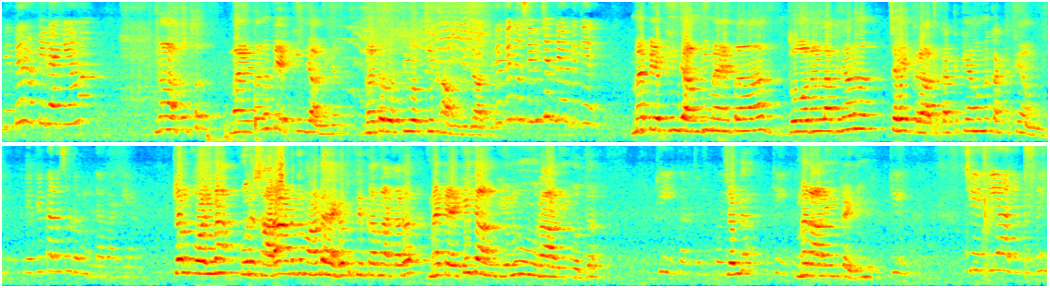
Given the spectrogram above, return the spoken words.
ਬੇਬੇ ਰੋਟੀ ਲੈ ਕੇ ਆਵਾਂ? ਨਾ ਪੁੱਤ ਮੈਂ ਤਾਂ ਨਾ ਪੇਕੀ ਜਾਣੀ ਆ ਮੈਂ ਤਾਂ ਰੋਟੀ ਉੱਥੇ ਹੀ ਖਾਊਂਗੀ ਜਾ ਕੇ। ਬੇਬੇ ਤੁਸੀਂ ਵੀ ਚੱਲੇ ਹੋ ਕਿਤੇ? ਮੈਂ ਪੇਕੀ ਜਾਊਂਗੀ ਮੈਂ ਤਾਂ ਦੋ ਦਿਨ ਲੱਗ ਜਾਣਾ। ਚਾਹੇ ਇੱਕ ਰਾਤ ਕੱਟ ਕੇ ਆਵਾਂ ਮੈਂ ਕੱਟ ਕੇ ਆਉਂਗੀ ਬੇਬੇ ਪਹਿਲਾਂ ਤੁਹਾਡਾ ਮੁੰਡਾ ਵਗ ਗਿਆ। ਚਲ ਕੋਈ ਨਾ ਪੂਰੇ ਸਾਰਾ ਅੰਡ ਕਮਾਂਡ ਹੈਗਾ ਤੂੰ ਫਿਕਰ ਨਾ ਕਰ ਮੈਂ ਕਹਿ ਕੇ ਜਾਊਂਗੀ ਉਹਨੂੰ ਰਾਣੀ ਨੂੰ ਉੱਧਰ। ਠੀਕ ਹੈ ਚਲੋ ਕੋਈ ਚੰਗਾ? ਠੀਕ। ਮੈਂ ਰਾਣੀ ਨੂੰ ਕਹਿ ਦੂੰਗੀ। ਠੀਕ ਛੇਤੀ ਆ ਜਾਓ ਬੇਬੇ।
